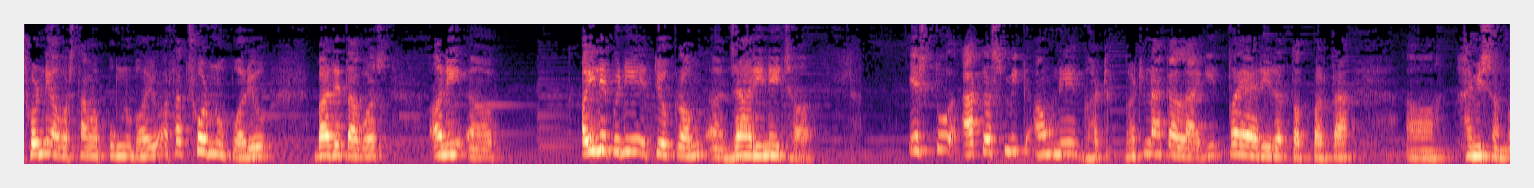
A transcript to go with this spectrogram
छोड्ने अवस्थामा पुग्नु भयो अर्थात् छोड्नु पर्यो बाध्यतावश। अनि अहिले पनि त्यो क्रम जारी नै छ। यस्तो आकस्मिक आउने घट घटनाका लागि तयारी र तत्परता हामीसँग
